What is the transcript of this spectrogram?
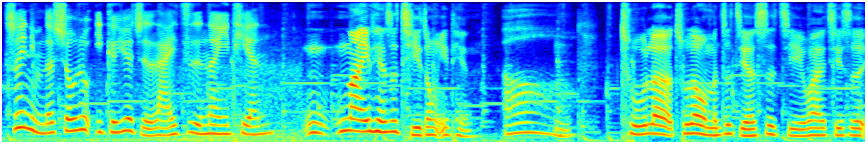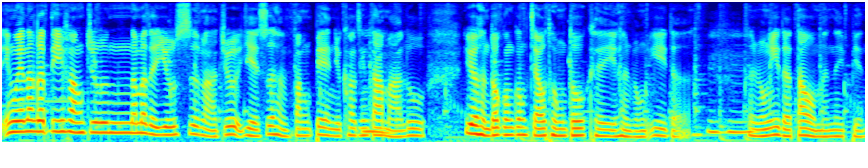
所以你们的收入一个月只来自那一天，嗯，那一天是其中一天。哦，嗯。除了除了我们自己的市集以外，其实因为那个地方就那么的优势嘛，就也是很方便，又靠近大马路，嗯、又有很多公共交通都可以很容易的，嗯、很容易的到我们那边，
